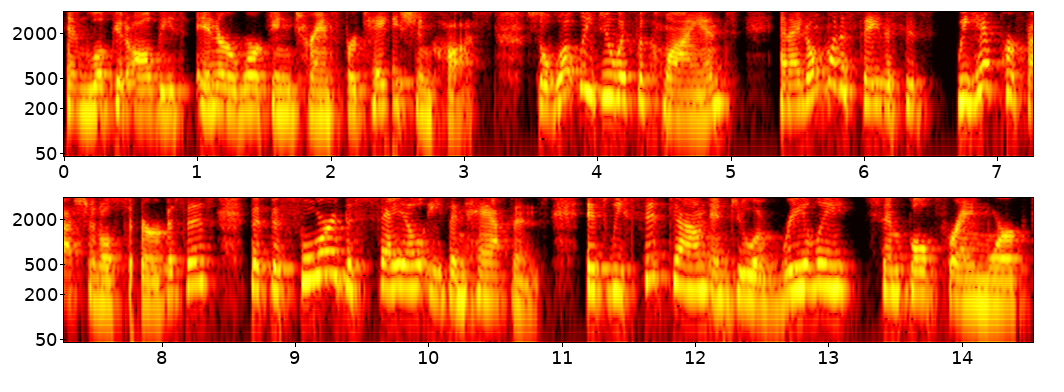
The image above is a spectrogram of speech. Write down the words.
and look at all these inner working transportation costs. So, what we do with the client, and I don't want to say this is we have professional services, but before the sale even happens, is we sit down and do a really simple framework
